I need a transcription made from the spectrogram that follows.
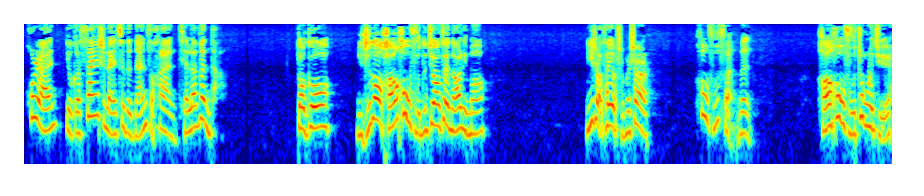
忽然有个三十来岁的男子汉前来问他：“大哥，你知道韩后府的家在哪里吗？你找他有什么事儿？”后府反问：“韩后府中了举，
